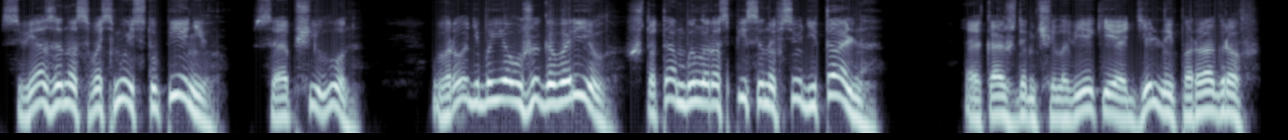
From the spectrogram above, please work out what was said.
связана с восьмой ступенью», — сообщил он. «Вроде бы я уже говорил, что там было расписано все детально. О каждом человеке отдельный параграф.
